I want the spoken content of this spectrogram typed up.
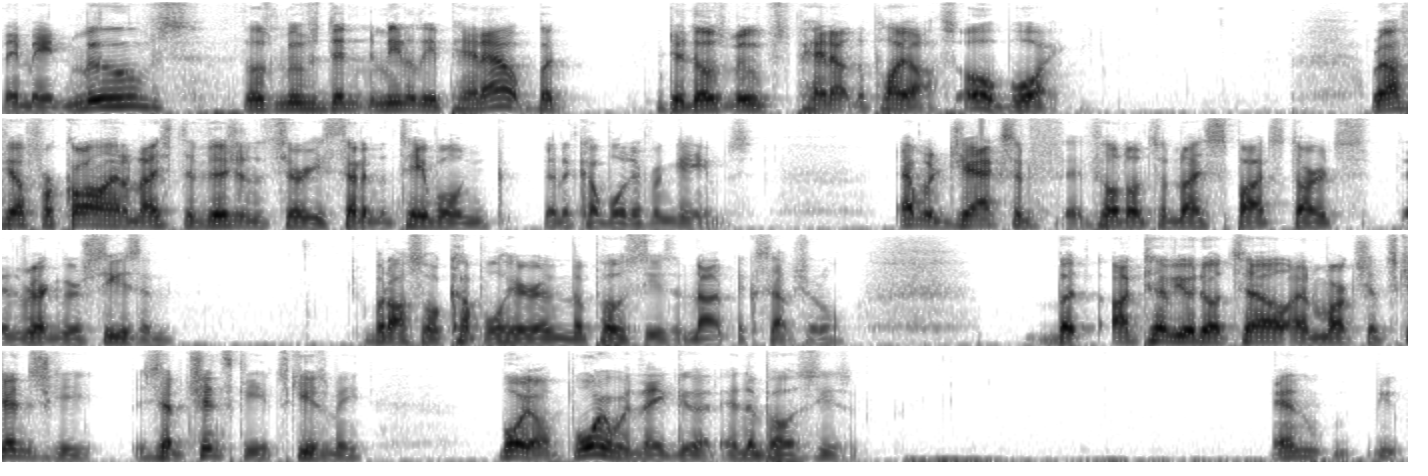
They made moves. Those moves didn't immediately pan out, but did those moves pan out in the playoffs? Oh boy. Rafael Furcal had a nice division series setting the table in, in a couple of different games. Edwin Jackson f- filled on some nice spot starts in the regular season, but also a couple here in the postseason, not exceptional. But Octavio Dotel and Mark Shepchinski, Shepchinski, excuse me, boy oh boy were they good in the postseason. And you,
